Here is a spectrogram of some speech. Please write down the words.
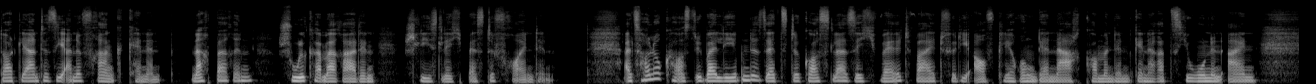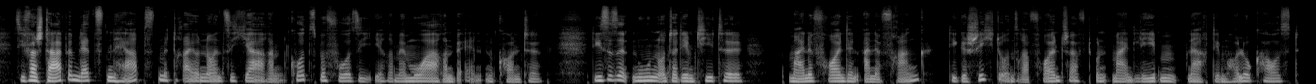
Dort lernte sie Anne Frank kennen, Nachbarin, Schulkameradin, schließlich beste Freundin. Als Holocaust-Überlebende setzte Goslar sich weltweit für die Aufklärung der nachkommenden Generationen ein. Sie verstarb im letzten Herbst mit 93 Jahren, kurz bevor sie ihre Memoiren beenden konnte. Diese sind nun unter dem Titel Meine Freundin Anne Frank, die Geschichte unserer Freundschaft und mein Leben nach dem Holocaust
